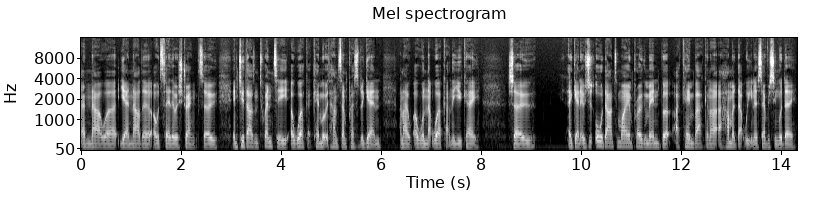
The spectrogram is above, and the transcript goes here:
and now, uh, yeah, now I would say they're a strength. So in 2020, a workout came up with handstand presses again, and I, I won that workout in the UK. So again, it was just all down to my own programming, but I came back and I, I hammered that weakness every single day.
